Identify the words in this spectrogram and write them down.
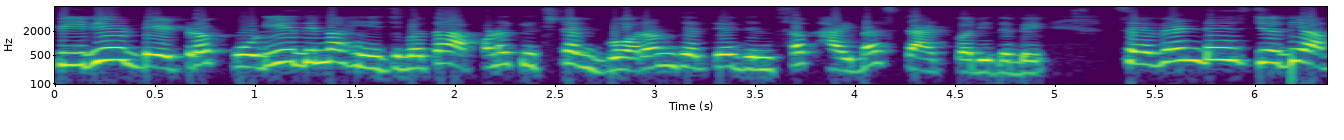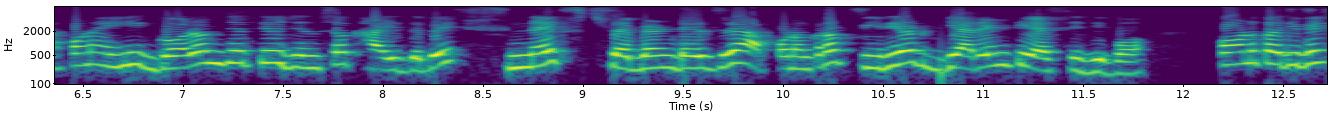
पीरियड डेट रोड़े दिन हो तो आप कि गरम जितिय जिन खाइबा स्टार्ट करदे सेवेन डेज जदि आपड़ गरम जितिय जिन खाई नेक्स्ट सेवेन डेज रणकर पीरियड ग्यारंटी आसीज कौन करेंगे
